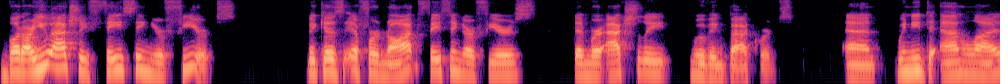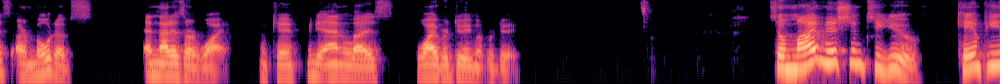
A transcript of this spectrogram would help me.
But are you actually facing your fears? Because if we're not facing our fears, then we're actually moving backwards. And we need to analyze our motives. And that is our why. Okay. We need to analyze why we're doing what we're doing. So my mission to you KMP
